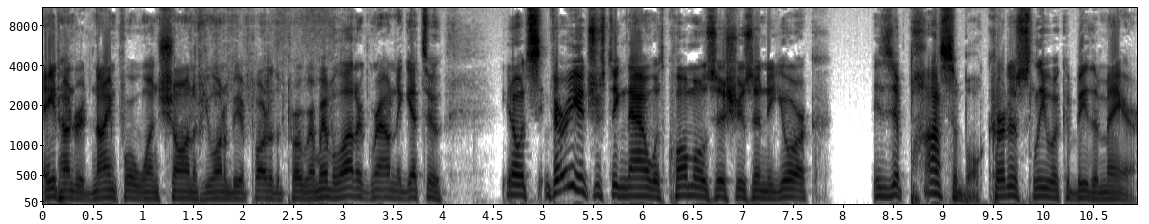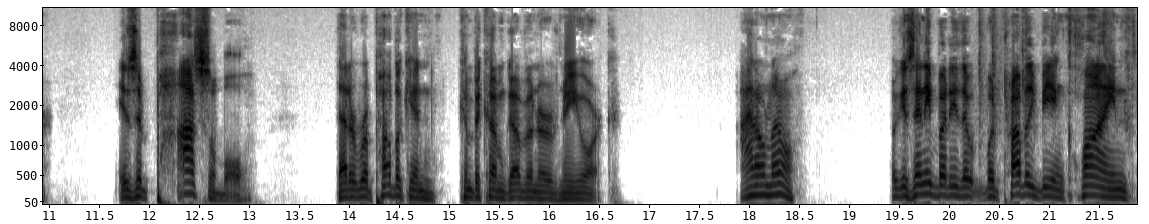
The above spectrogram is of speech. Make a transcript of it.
800 941 Sean, if you want to be a part of the program. We have a lot of ground to get to. You know, it's very interesting now with Cuomo's issues in New York. Is it possible Curtis Sliwa could be the mayor? Is it possible that a Republican can become governor of New York? I don't know. Because anybody that would probably be inclined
